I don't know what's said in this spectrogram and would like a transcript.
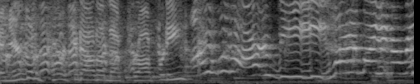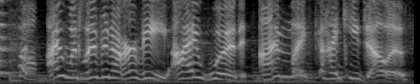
and you're going to park it out on that property. I want an RV. Why am I in a rental? I would live in an RV. I would. I'm like high key jealous.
